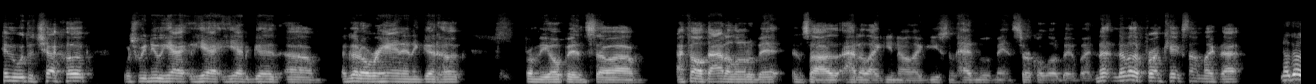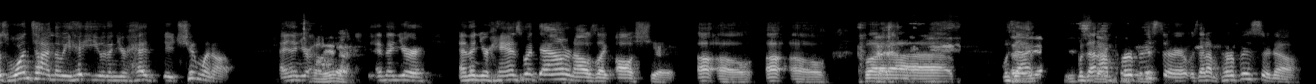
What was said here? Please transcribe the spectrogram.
hit me with a check hook, which we knew he had. He had he had a good um, a good overhand and a good hook from the open. So um, I felt that a little bit, and so I had to like you know like use some head movement and circle a little bit, but n- none of the front kicks, something like that. No, there was one time that we hit you, and then your head, your chin went up, and then your, Oh, yeah. and then your, and then your hands went down, and I was like, oh shit, uh oh, uh oh. But uh, was Uh, that yeah. was that on purpose or was that on purpose or no?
